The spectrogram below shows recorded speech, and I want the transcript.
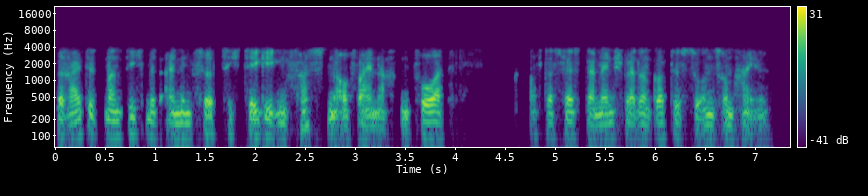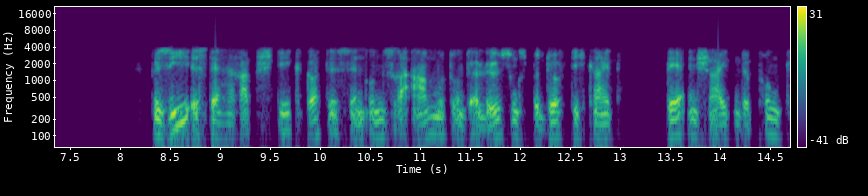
bereitet man sich mit einem 40-tägigen Fasten auf Weihnachten vor, auf das Fest der Menschwerdung Gottes zu unserem Heil. Für sie ist der Herabstieg Gottes in unsere Armut und Erlösungsbedürftigkeit der entscheidende Punkt,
